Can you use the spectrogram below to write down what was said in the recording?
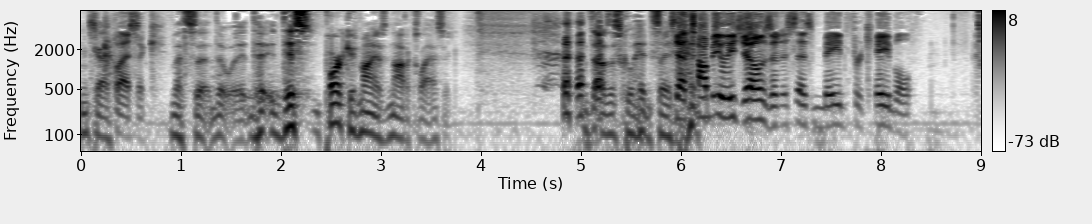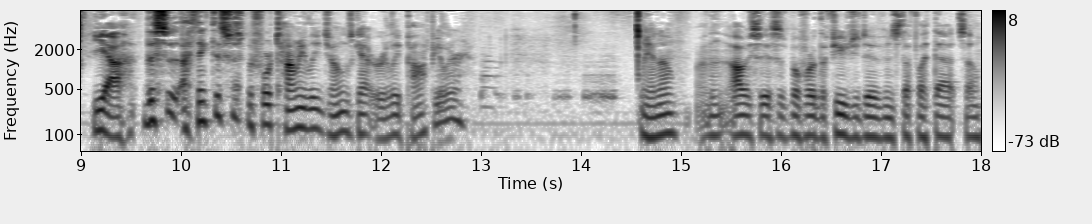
Okay. classic. That's uh, the, the, this Park Is Mine is not a classic. I'll just go ahead and say yeah, that. Tommy Lee Jones, and it says made for cable. Yeah, this is. I think this was before Tommy Lee Jones got really popular. You know, obviously this is before The Fugitive and stuff like that. So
